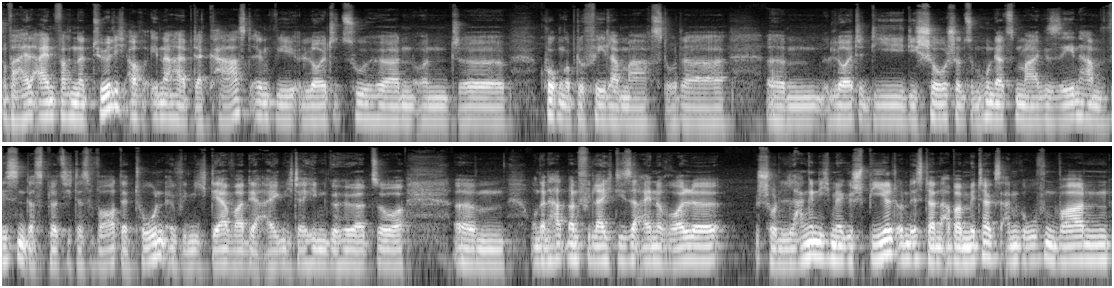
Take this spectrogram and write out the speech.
weil einfach natürlich auch innerhalb der Cast irgendwie Leute zuhören und äh, gucken, ob du Fehler machst oder ähm, Leute, die die Show schon zum hundertsten Mal gesehen haben, wissen, dass plötzlich das Wort, der Ton irgendwie nicht der war, der eigentlich dahin gehört. So. Ähm, und dann hat man vielleicht diese eine Rolle schon lange nicht mehr gespielt und ist dann aber mittags angerufen worden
